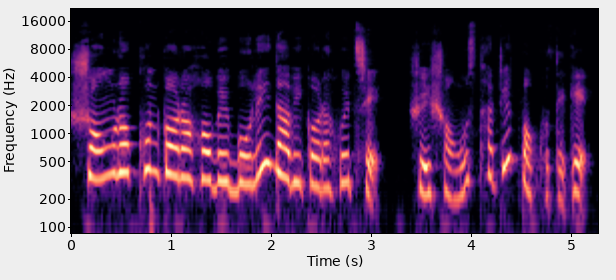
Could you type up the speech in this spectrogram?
সংরক্ষণ করা হবে বলেই দাবি করা হয়েছে সেই সংস্থাটির পক্ষ থেকে।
